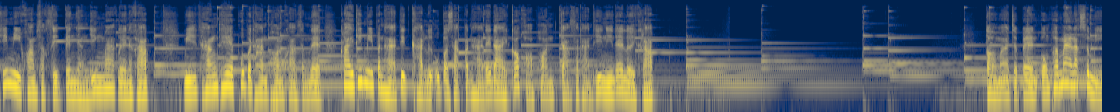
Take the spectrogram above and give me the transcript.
ที่มีความศักดิ์สิทธิ์เป็นอย่างยิ่งมากเลยนะครับ มีทั้งเทพผู้ประทานพรความสำเร็จ ใครที่มีปัญหาติดขัดหรืออุปสรรคปัญหาใดๆ ก็ขอพรจากสถานที่นี้ได้เลยครับ อมาจะเป็นองค์พระแม่ลักษมี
